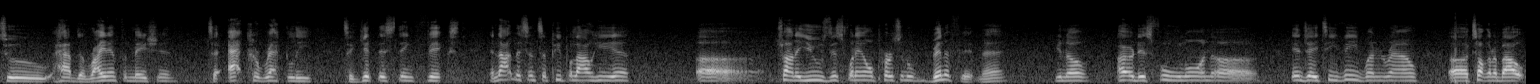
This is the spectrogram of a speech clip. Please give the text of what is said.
to have the right information, to act correctly, to get this thing fixed, and not listen to people out here uh, trying to use this for their own personal benefit, man. You know, I heard this fool on uh, NJTV running around uh, talking about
